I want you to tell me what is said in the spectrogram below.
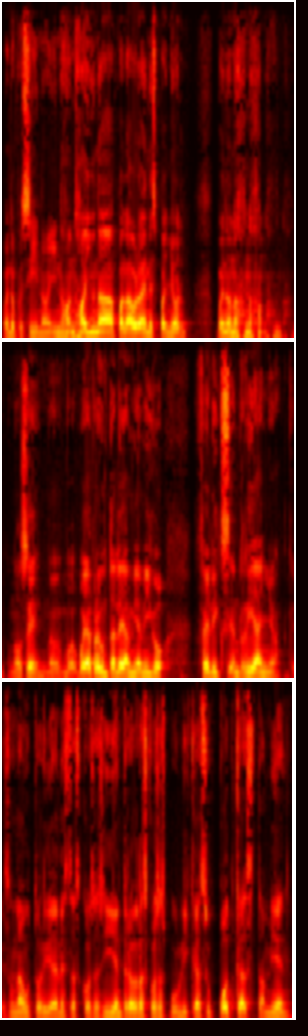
Bueno, pues sí, ¿no? ¿Y no, no hay una palabra en español? Bueno, no, no, no, no sé. voy a preguntarle a mi amigo Félix Enriaño, que es una autoridad en estas cosas, y entre otras cosas publica su podcast también,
